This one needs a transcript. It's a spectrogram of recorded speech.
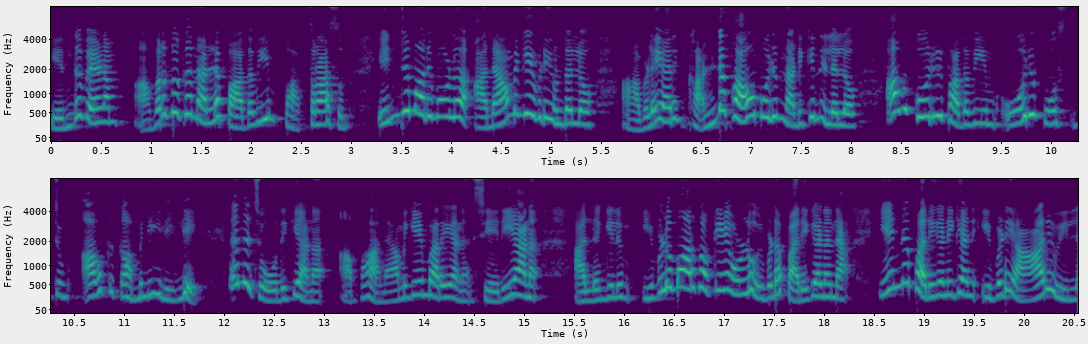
എന്ത് വേണം? അവർക്കൊക്കെ നല്ല പദവിയും പത്രാസും. എന്റെ മരുമോൾ അനാമിക എവിടെയുണ്ടല്ലോ അവളെ ആരും കണ്ട ഭാവം പോലും നടിക്കുന്നില്ലല്ലോ. അവൾക്കൊരു പദവിയും ഒരു പോസ്റ്റും അവൾക്ക് കമ്പനിയിലില്ലേ? എന്ന് ചോദിക്കുകയാണ്. അപ്പോൾ അനാമികയും പറയാണ് ശരിയാണ്. അല്ലെങ്കിലും ഇവളുമാർക്കൊക്കെ ഉള്ളൂ ഇവിടെ പരിഗണന. എന്നെ പരിഗണിക്കാൻ ഇവിടെ ആരുമില്ല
